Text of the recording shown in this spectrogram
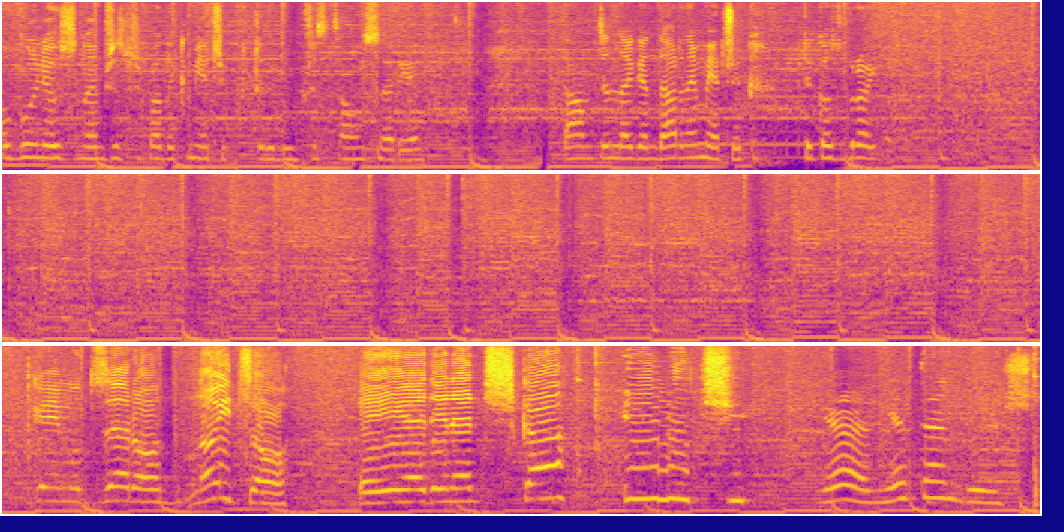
Ogólnie usunąłem przez przypadek mieczyk, który był przez całą serię. Tamten legendarny mieczyk, tylko zbrojny. Game od zero, no i co? Jedyneczka i luci. Nie, nie tędy jeszcze.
